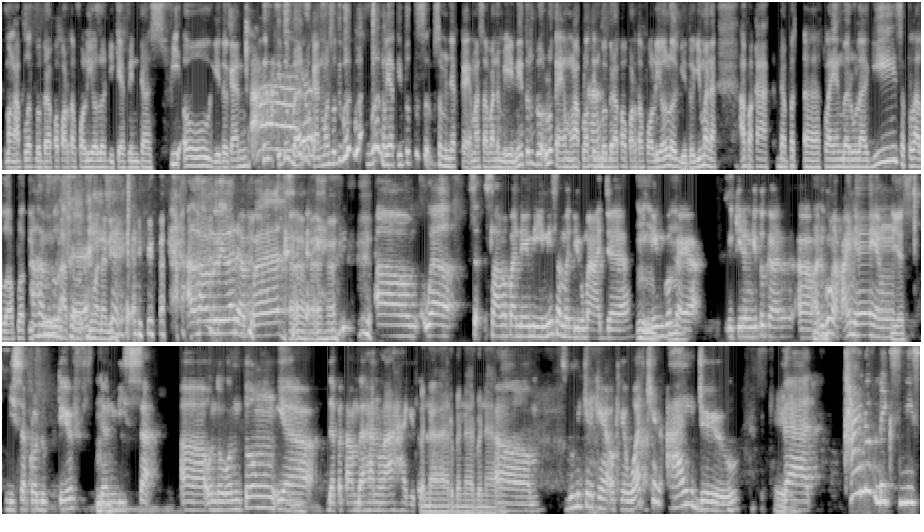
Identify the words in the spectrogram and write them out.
mengupload beberapa portofolio lo di Kevin Das VO gitu kan. Ah, itu, itu baru yes. kan. Maksud gue gue gue ngelihat itu tuh semenjak kayak masa pandemi ini terus gue lu kayak menguploadin ah. beberapa portofolio lo gitu. Gimana? Apakah dapat uh, klien baru lagi setelah lo upload itu atau gimana nih? Alhamdulillah dapat. um, well, selama pandemi ini sama di rumah aja, mm -hmm. ini gue kayak mikirin gitu kan, uh, aduh gue ngapain ya yang yes. bisa produktif mm -hmm. dan bisa uh, untung-untung ya mm. dapat tambahan lah gitu benar, kan. Benar, benar, benar. Um, so gue mikir kayak, oke, okay, what can I do okay. that kind of makes me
